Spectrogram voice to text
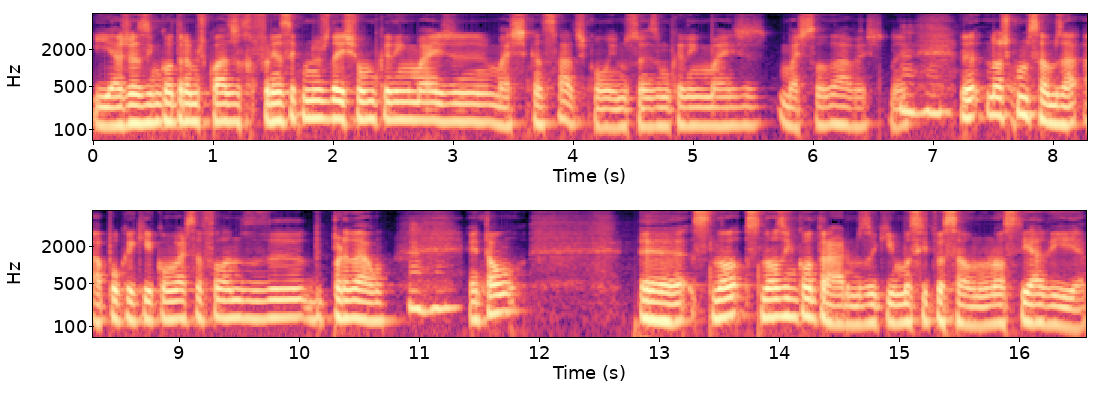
E às vezes encontramos quase referência que nos deixam um bocadinho mais, eh, mais descansados, com emoções um bocadinho mais, mais saudáveis. Uhum. Nós começamos há, há pouco aqui a conversa falando de, de perdão. Uhum. Então Uh, se, no, se, nós encontrarmos aqui uma situação no nosso dia a dia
